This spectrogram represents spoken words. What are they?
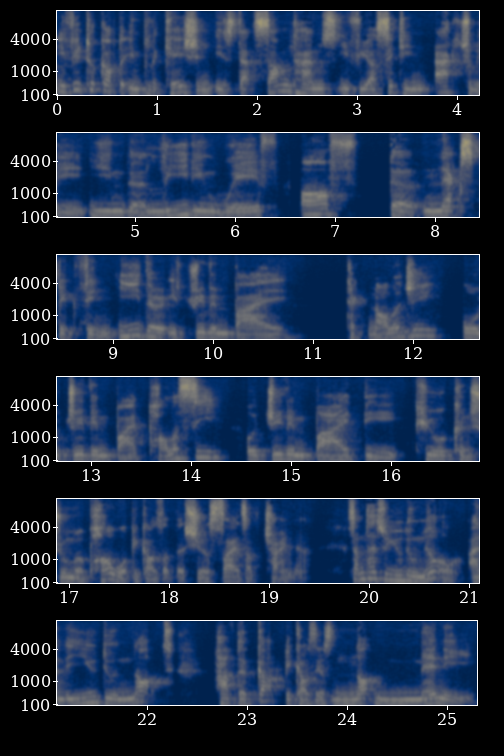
if you took up the implication is that sometimes if you are sitting actually in the leading wave of the next big thing, either it's driven by technology or driven by policy or driven by the pure consumer power because of the sheer size of China. Sometimes you don't know and you do not have the gut because there's not many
